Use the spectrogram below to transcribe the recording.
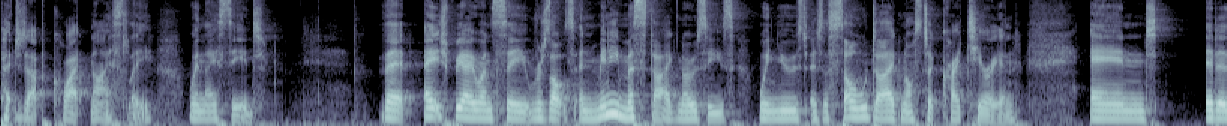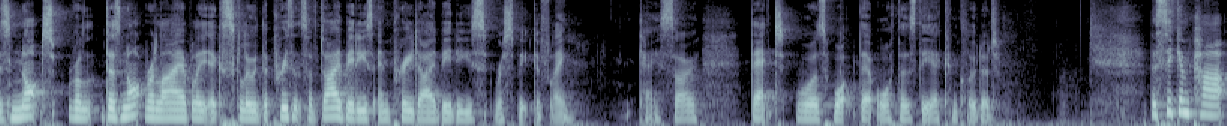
picked it up quite nicely when they said that HbA1c results in many misdiagnoses when used as a sole diagnostic criterion and it is not does not reliably exclude the presence of diabetes and pre-diabetes respectively. Okay, so that was what the authors there concluded. The second part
